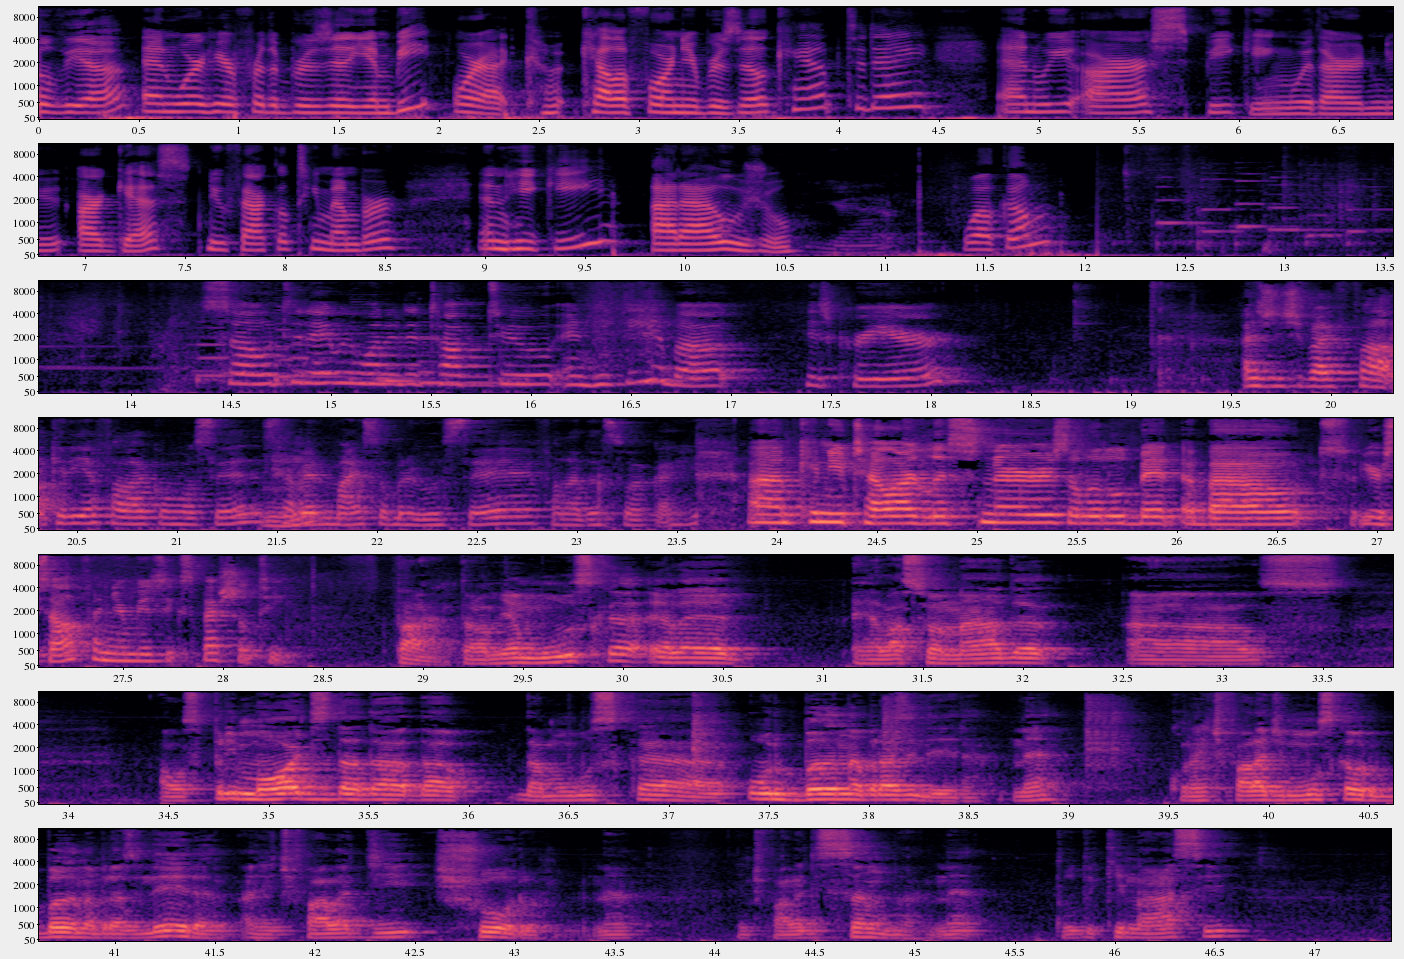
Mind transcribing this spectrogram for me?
Sylvia. and we're here for the Brazilian Beat. We're at California Brazil Camp today, and we are speaking with our new our guest, new faculty member, Henrique Araújo. Welcome. So today we wanted to talk to Henrique about his career. A gente vai falar, queria falar com você, saber mais sobre você, falar da sua carreira. Um, can you tell our listeners a little bit about yourself and your music specialty? Tá, então a minha música ela é relacionada aos, aos primórdios da, da, da, da música urbana brasileira, né? Quando a gente fala de música urbana brasileira, a gente fala de choro, né? A gente fala de samba, né? Tudo que nasce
